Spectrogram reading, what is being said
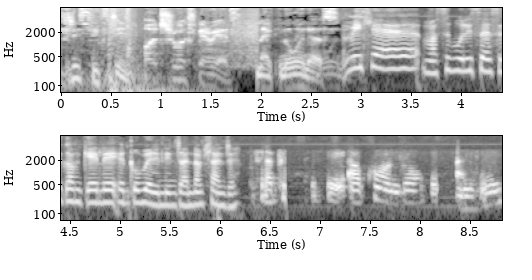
360 on true experience like no one else. mihle masibulise sikwamkele enkqubeni linjani namhlanje? Siyaphila akho nto andifuni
